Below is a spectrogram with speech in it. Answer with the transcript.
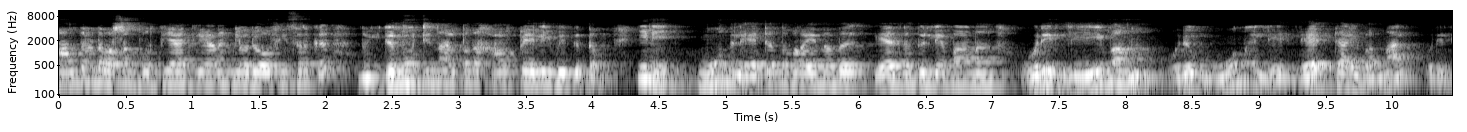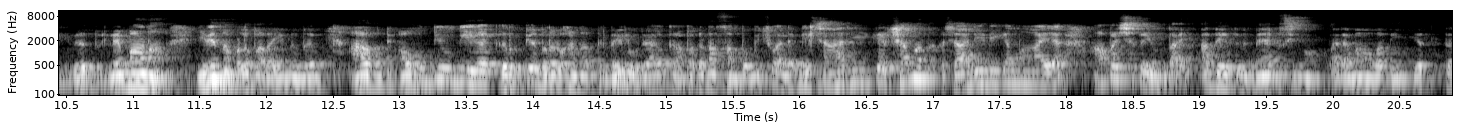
പന്ത്രണ്ട് വർഷം പൂർത്തിയാക്കുകയാണെങ്കിൽ ഒരു ഓഫീസർക്ക് ഇരുന്നൂറ്റി നാൽപ്പത് ഹാഫ് പേ ലീവ് കിട്ടും. ഇനി മൂന്ന് ലേറ്റ് എന്ന് പറയുന്നത് ഏതിന് തുല്യമാണ്? ഒരു ലീവാണ് ഒരു മൂന്ന് ലേറ്റായി വന്നാൽ ഒരു ലീവിന് തുല്യമാണ്. ഇനി നമ്മൾ പറയുന്നത് ഔദ്യോഗിക കൃത്യനിർവഹണത്തിനിടയിൽ ഒരാൾക്ക് അപകടം സംഭവിച്ചു അല്ലെങ്കിൽ ശാരീരിക ക്ഷമ ശാരീരികമായ അവശതയുണ്ടായി. അദ്ദേഹത്തിന് മാക്സിമം പരമാവധി എത്ര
